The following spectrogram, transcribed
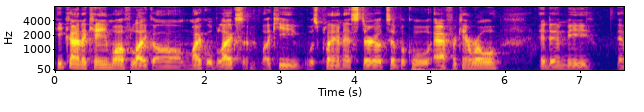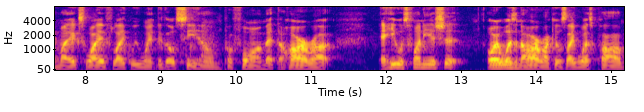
He kind of came off like um Michael Blackson, like he was playing that stereotypical African role, and then me and my ex wife, like we went to go see him perform at the Hard Rock, and he was funny as shit or it wasn't the Hard Rock. It was like West Palm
